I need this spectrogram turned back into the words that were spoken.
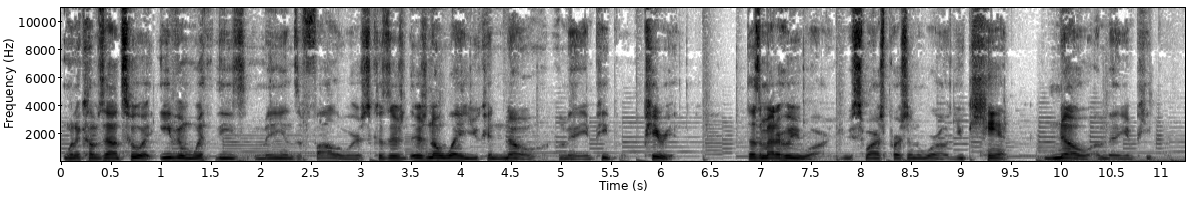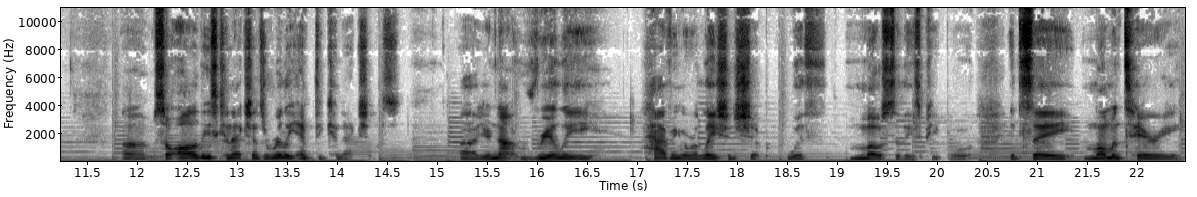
when it comes down to it, even with these millions of followers, because there's there's no way you can know a million people. Period. Doesn't matter who you are. You can be the smartest person in the world. You can't know a million people. Um, so all of these connections are really empty connections. Uh, you're not really having a relationship with most of these people. It's a momentary.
